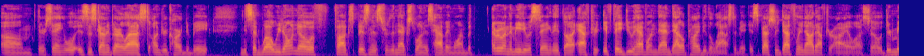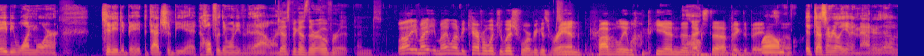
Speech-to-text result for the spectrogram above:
Um, they're saying, well, is this going to be our last undercard debate? And they said, well, we don't know if Fox Business for the next one is having one, but everyone in the media was saying they thought after, if they do have one, then that'll probably be the last of it, especially definitely not after Iowa. So there may be one more kitty debate, but that should be it. Hopefully there won't even be that one. Just because they're over it, and Well, you might you might want to be careful what you wish for because Rand probably won't be in the Wow. next uh, big debate. Well- so. it doesn't really even matter though.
